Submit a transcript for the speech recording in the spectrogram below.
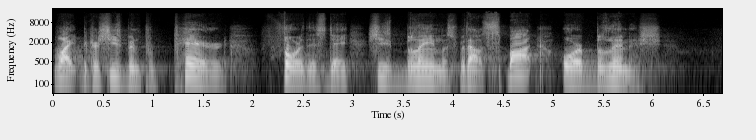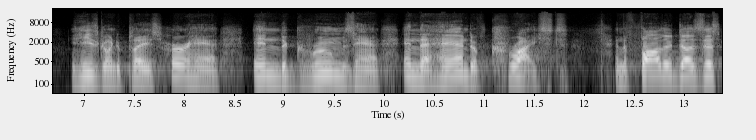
white because she's been prepared for this day. She's blameless, without spot or blemish. And he's going to place her hand in the groom's hand, in the hand of Christ. And the Father does this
